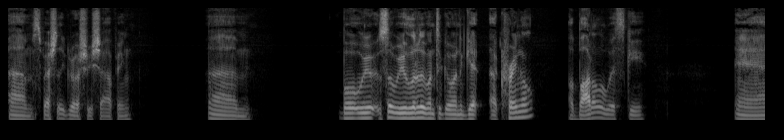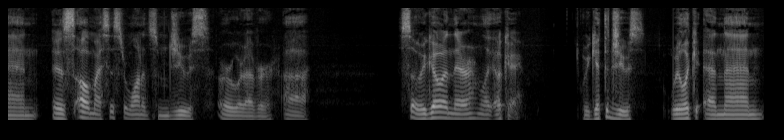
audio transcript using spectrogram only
Um, especially grocery shopping. Um but we so we literally went to go in to get a Kringle, a bottle of whiskey, and is oh my sister wanted some juice or whatever. Uh so we go in there, I'm like, okay. We get the juice. We look and then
